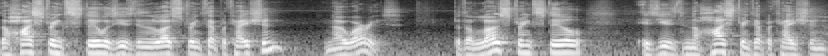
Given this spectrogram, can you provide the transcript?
the high strength steel was used in a low strength application, no worries. But the low strength steel is used in the high strength application,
